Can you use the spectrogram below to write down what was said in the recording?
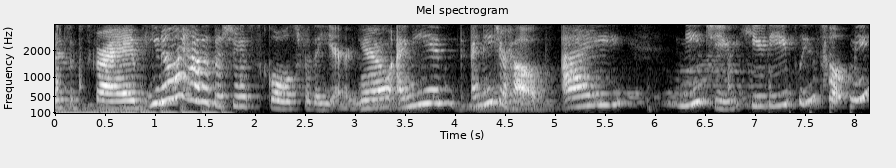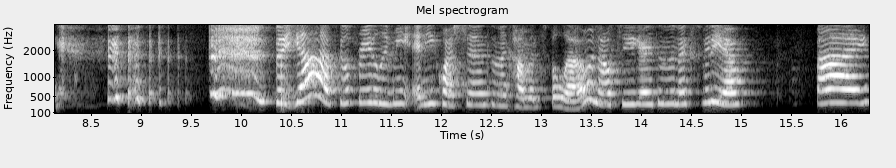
and subscribe. You know I have ambitious goals for the year. You know, I need, I need your help. I need you, cutie. Please help me. but yeah, feel free to leave me any questions in the comments below and I'll see you guys in the next video. Bye!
